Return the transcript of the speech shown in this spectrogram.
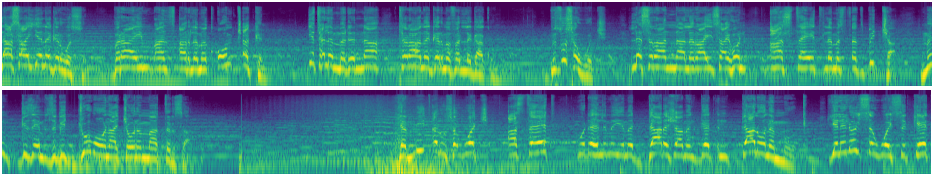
ላሳየ ነገር ወስን። በራእይም አንጻር ለመቆም ጨክን። የተለመደና ተራ ነገር መፈለግ አቁም። ብዙ ሰዎች ለሥራና ለራእይ ሳይሆን አስተያየት ለመስጠት ብቻ ምንጊዜም ዝግጁ መሆናቸውንም አትርሳ። የሚጠሉ ሰዎች አስተያየት ወደ ሕልም የመዳረሻ መንገድ እንዳልሆነ እወቅ። የሌሎች ሰዎች ስኬት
